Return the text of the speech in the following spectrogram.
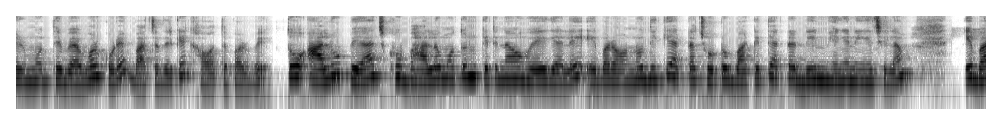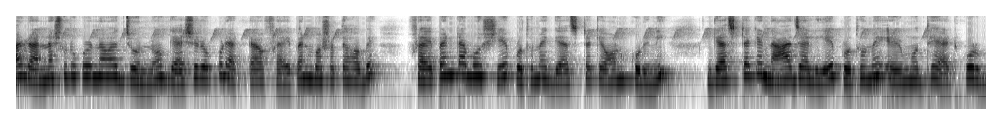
এর মধ্যে ব্যবহার করে বাচ্চাদেরকে খাওয়াতে পারবে। তো আলু, পেঁয়াজ খুব ভালো মতন কেটে নেওয়া হয়ে গেলে এবার অন্যদিকে একটা ছোট বাটিতে একটা ডিম ভেঙে নিয়েছিলাম। এবার রান্না শুরু করে নেওয়ার জন্য গ্যাসের ওপর একটা ফ্রাই প্যান বসাতে হবে। ফ্রাই প্যানটা বসিয়ে প্রথমে গ্যাসটাকে অন করে নিই। গ্যাসটাকে না জ্বালিয়ে প্রথমে এর মধ্যে অ্যাড করব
